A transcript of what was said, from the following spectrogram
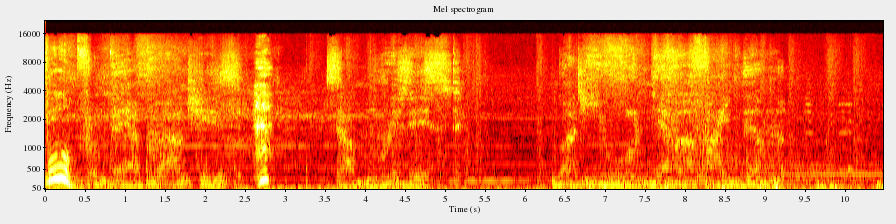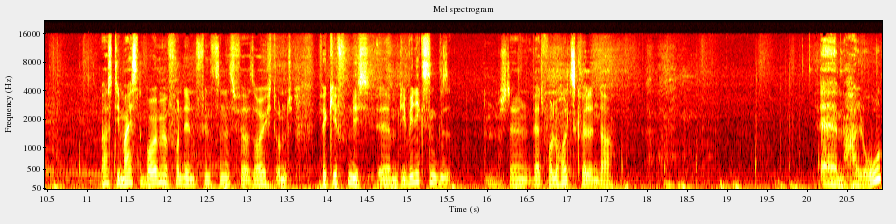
Wo? Was? Die meisten Bäume von den Finsternis verseucht und vergiften die, ähm, die wenigsten stellen wertvolle Holzquellen dar. Ähm, hallo?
